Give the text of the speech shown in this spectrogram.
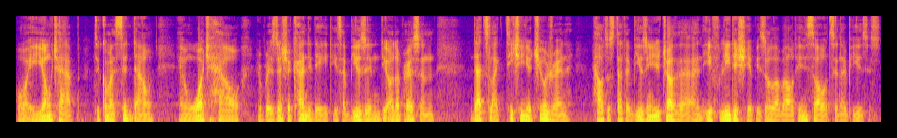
or a young chap to come and sit down and watch how a presidential candidate is abusing the other person. That's like teaching your children how to start abusing each other and if leadership is all about insults and abuses.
